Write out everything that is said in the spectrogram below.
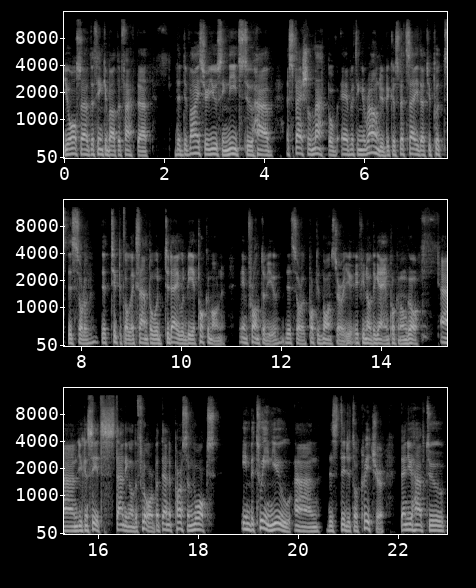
you also have to think about the fact that the device you're using needs to have a spatial map of everything around you because let's say that you put this sort of the typical example would today would be a pokemon in front of you this sort of pocket monster if you know the game pokemon go and you can see it's standing on the floor but then a person walks in between you and this digital creature, then you have to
